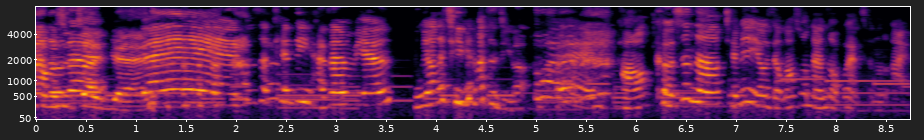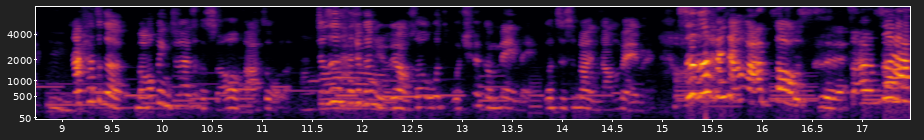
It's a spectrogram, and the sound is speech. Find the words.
他们是正缘。对，就是天地还在那边。不要再欺骗他自己了。对，好。可是呢，前面也有讲到说男主不敢承认爱，嗯，那他这个毛病就在这个时候发作了，就是他就跟女主角说：“我我缺个妹妹，我只是把你当妹妹。”是不是很想把他揍死？对啊，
